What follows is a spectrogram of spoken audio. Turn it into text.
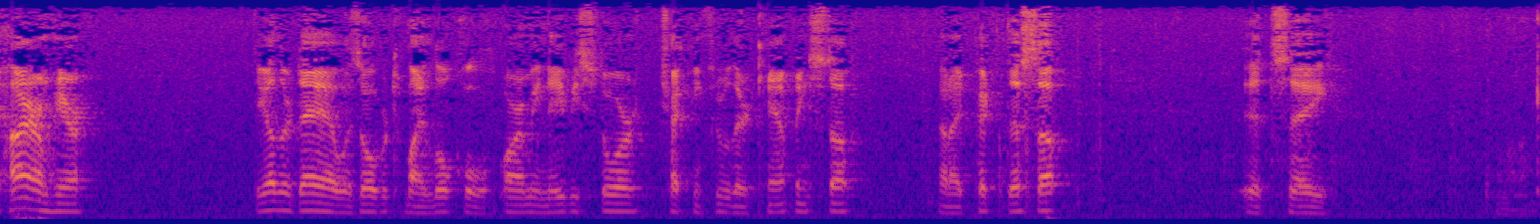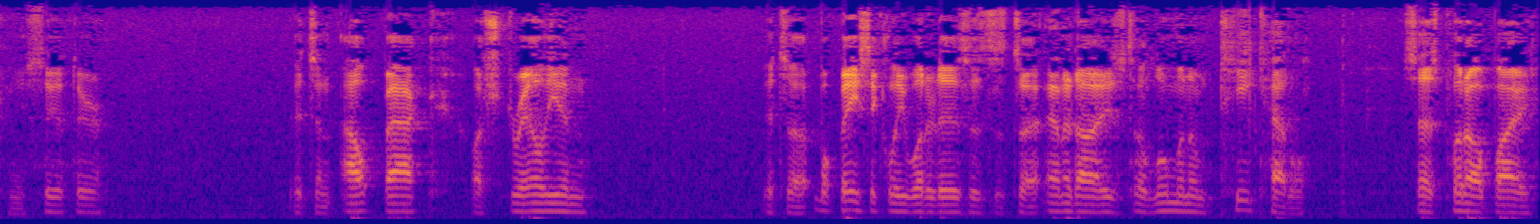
Hiram here. The other day I was over to my local Army Navy store checking through their camping stuff and I picked this up. It's a, can you see it there? It's an Outback Australian, it's a, well basically what it is is it's an anodized aluminum tea kettle. It says put out by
